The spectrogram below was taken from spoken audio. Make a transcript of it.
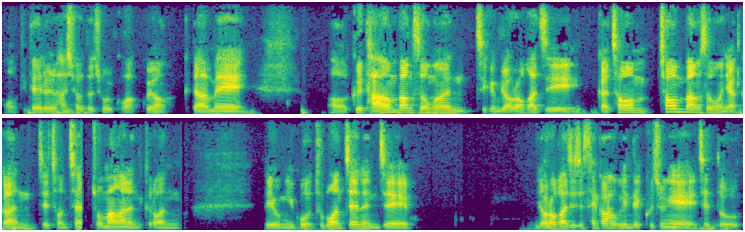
어, 기대를 하셔도 좋을 것 같고요. 그 다음에 어, 그 다음 방송은 지금 여러 가지 그러니까 처음 처음 방송은 약간 이제 전체 조망하는 그런 내용이고 두 번째는 이제 여러 가지 생각하고 있는데 그 중에 이제 또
